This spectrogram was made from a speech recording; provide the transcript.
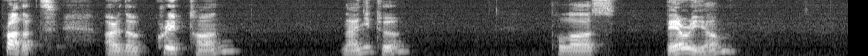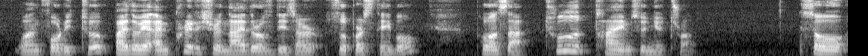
products are the krypton 92 plus barium 142 by the way i'm pretty sure neither of these are super stable plus a 2 times a neutron so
